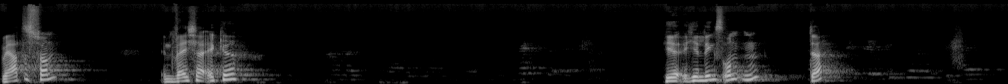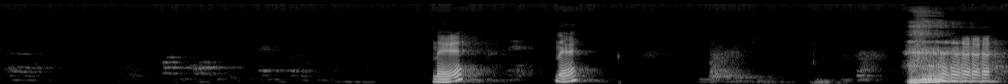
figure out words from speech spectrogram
Wer hat es schon? In welcher Ecke? Hier, hier links unten? Da? Nee. Nee.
